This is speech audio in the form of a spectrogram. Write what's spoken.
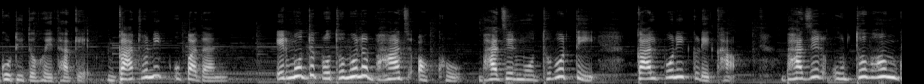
গঠিত হয়ে থাকে। গাঠনিক উপাদান। এর মধ্যে প্রথম হলো ভাঁজ অক্ষ। ভাঁজের মধ্যবর্তী কাল্পনিক রেখা। ভাঁজের ঊর্ধ্বভঙ্গ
